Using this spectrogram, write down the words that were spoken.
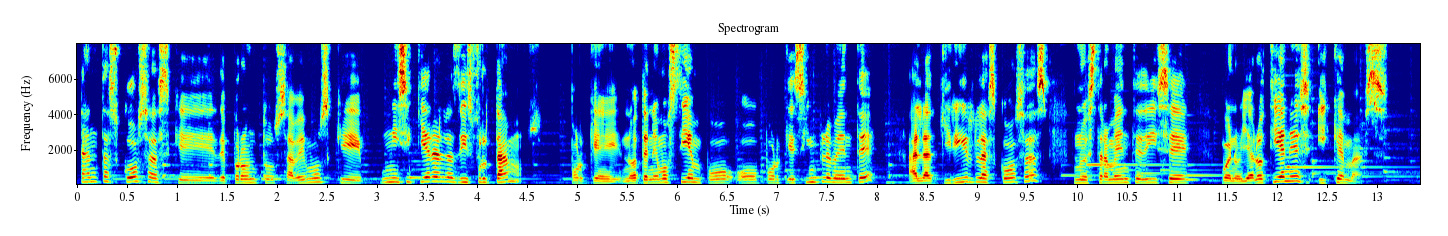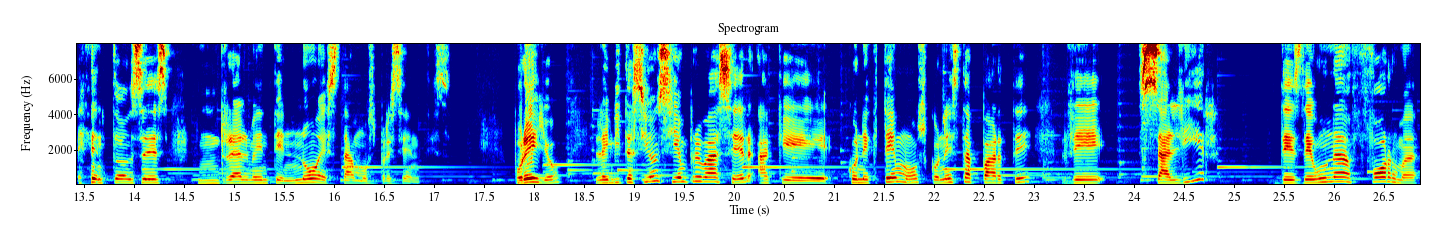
tantas cosas que de pronto sabemos que ni siquiera las disfrutamos porque no tenemos tiempo o porque simplemente al adquirir las cosas nuestra mente dice, bueno, ya lo tienes y qué más. Entonces realmente no estamos presentes. Por ello, la invitación siempre va a ser a que conectemos con esta parte de salir desde una forma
